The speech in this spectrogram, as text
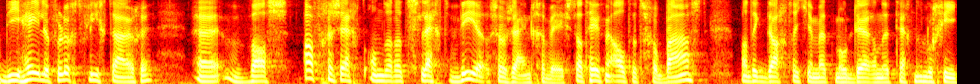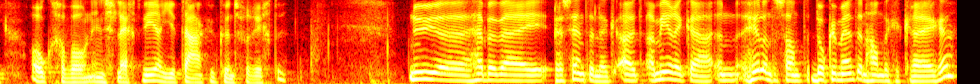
die hele vluchtvliegtuigen uh, was afgezegd omdat het slecht weer zou zijn geweest. Dat heeft mij altijd verbaasd, want ik dacht dat je met moderne technologie... ook gewoon in slecht weer je taken kunt verrichten. Nu uh, hebben wij recentelijk uit Amerika een heel interessant document in handen gekregen...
